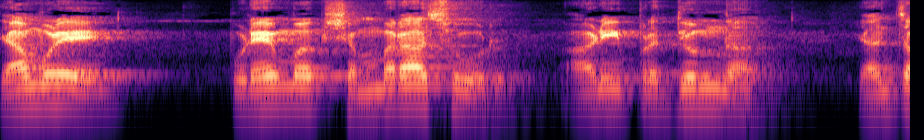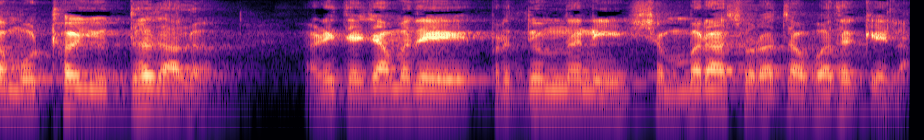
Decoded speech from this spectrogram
त्यामुळे पुढे मग शंभरासूर आणि प्रद्युम्न यांचं मोठं युद्ध झालं आणि त्याच्यामध्ये प्रद्युम्ननी शंभरासुराचा वध केला.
